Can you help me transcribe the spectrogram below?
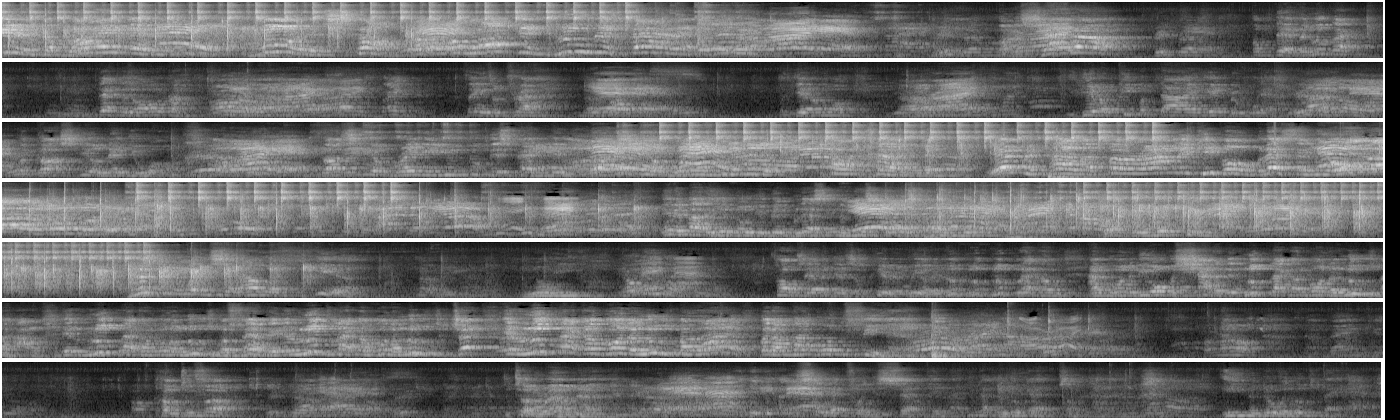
It like I'm going to lose my life. But I'm not going to fear. Come on. come too far Yes. to turn around now. Amen. You got to say that for yourself. Amen. You got to look at it sometimes. Even though it looks bad.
